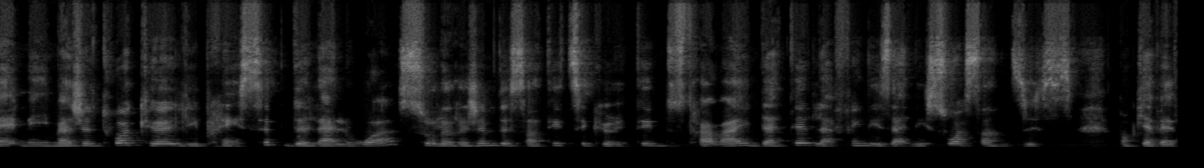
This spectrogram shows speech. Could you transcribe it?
Euh, mais imagine-toi que les principes de la loi sur le régime de santé et de sécurité du travail dataient de la fin des années 70. Donc, il y avait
